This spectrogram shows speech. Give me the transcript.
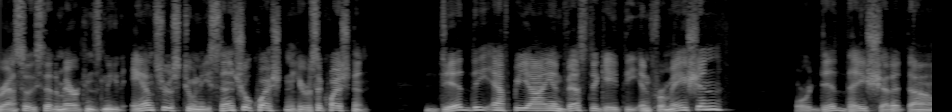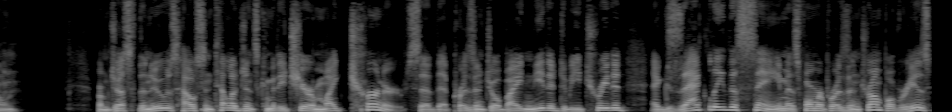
Grassley said Americans need answers to an essential question. Here's a question Did the FBI investigate the information or did they shut it down? From Just the News, House Intelligence Committee Chair Mike Turner said that President Joe Biden needed to be treated exactly the same as former President Trump over his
